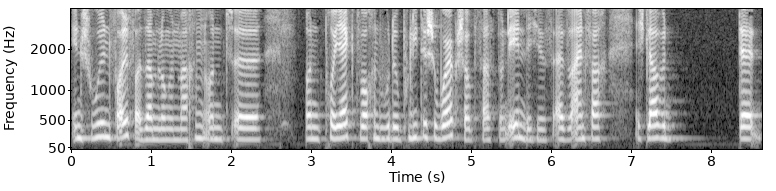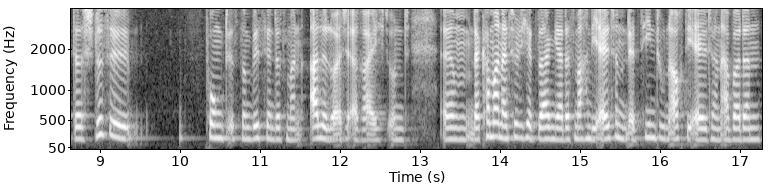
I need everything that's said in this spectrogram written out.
in Schulen Vollversammlungen machen und, äh, und Projektwochen, wo du politische Workshops hast und ähnliches. Also einfach, ich glaube, der, das Schlüssel Punkt ist so ein bisschen, dass man alle Leute erreicht. Und ähm, da kann man natürlich jetzt sagen, ja, das machen die Eltern und erziehen tun auch die Eltern, aber dann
